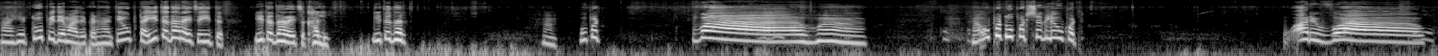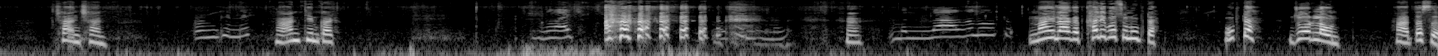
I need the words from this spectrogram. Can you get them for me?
हा हे टोपी दे माझ्याकडे. हा ते उपटा. इथं धरायचं इथं. इथं धरायचं खाली. इथं धर. उपट. वा हा उपट उपट सगळे उपट. अरे वाव. छान छान. हा, आणखीन काढ. नाही. लागत. खाली बसून उपटा. उपटा. जोर लावून. हा तसं.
